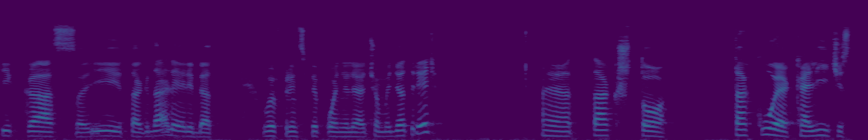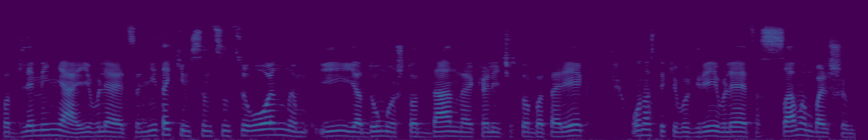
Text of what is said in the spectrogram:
Пикассо и так далее, ребят. Вы, в принципе, поняли, о чем идет речь. Э, так что такое количество для меня является не таким сенсационным, и я думаю, что данное количество батареек у нас таки в игре является самым большим.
